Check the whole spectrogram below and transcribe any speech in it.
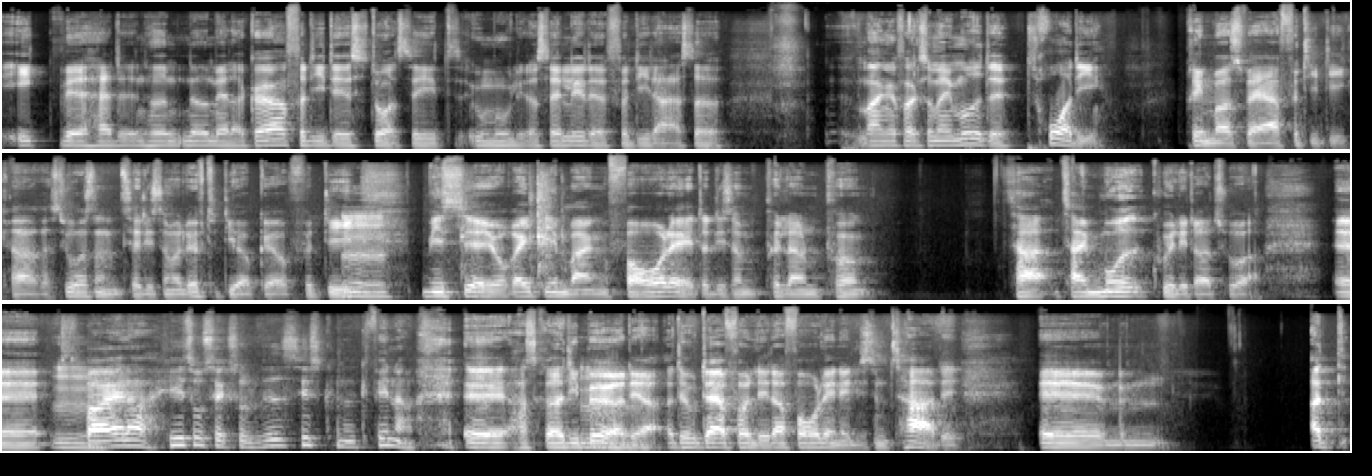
ikke vil have det noget, noget med at gøre, fordi det er stort set umuligt at sælge det, fordi der er så mange folk, som er imod det, tror de primært også være, fordi de ikke har ressourcerne til ligesom at løfte de opgaver. Fordi mm. vi ser jo rigtig mange forlag, der ligesom på et eller andet punkt tager, tager imod queer-litteratur. Øh, mm. Spejler, heteroseksuelle, hvide, cis kvinder, øh, har skrevet de bøger mm. der, og det er jo derfor lidt af forlagene ligesom tager det. Øh, Og det,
